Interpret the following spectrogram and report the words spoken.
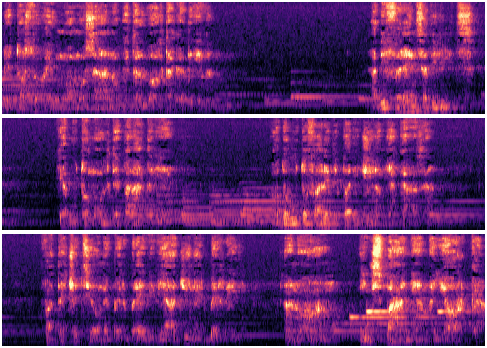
piuttosto che un uomo sano che talvolta cadeva. A differenza di Liz, che ha avuto molte patrie, ho dovuto fare di Parigi la mia casa, fatta eccezione per brevi viaggi nel Berry, a Nohant in Spagna, a Mallorca,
